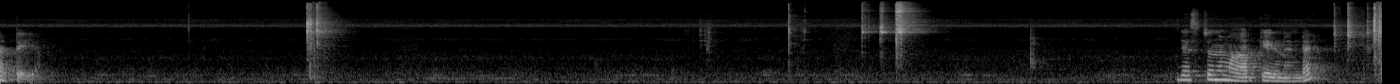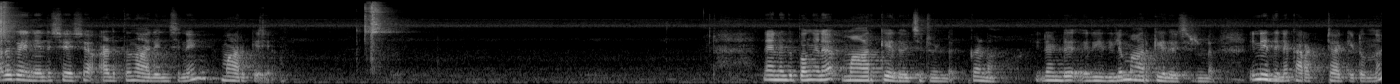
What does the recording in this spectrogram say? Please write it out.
കട്ട് ചെയ്യാം. ജസ്റ്റ് ഒന്ന് മാർക്ക് ചെയ്യണുണ്ട്. അത് കഴിഞ്ഞതിന് ശേഷം അടുത്ത നാലിഞ്ചിനെ മാർക്ക് ചെയ്യാം. ഞാനിതിപ്പോൾ ഇങ്ങനെ മാർക്ക് ചെയ്ത് വെച്ചിട്ടുണ്ട് കണ്ടോ? രണ്ട് രീതിയിൽ മാർക്ക് ചെയ്ത് വെച്ചിട്ടുണ്ട്. ഇനി ഇതിനെ കറക്റ്റ് ആക്കിയിട്ടൊന്ന്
